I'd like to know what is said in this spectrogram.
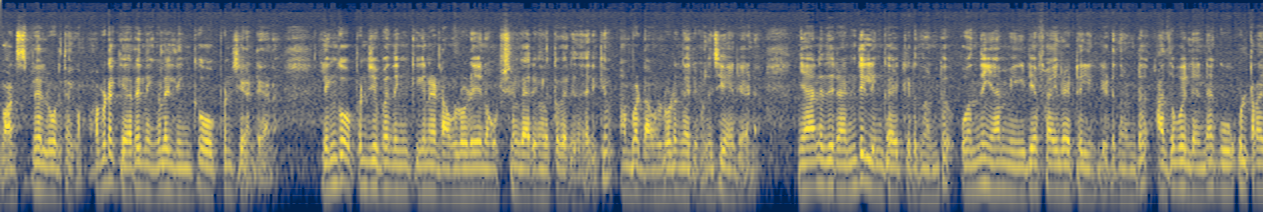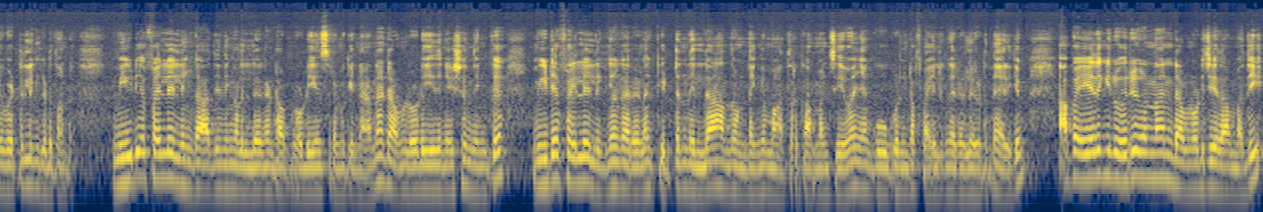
വാട്സപ്പിൽ കൊടുത്തേക്കാം. അവിടെ കയറി നിങ്ങൾ ലിങ്ക് ഓപ്പൺ ചെയ്യേണ്ടതാണ്. ലിങ്ക് ഓപ്പൺ ചെയ്യുമ്പോൾ നിങ്ങൾക്ക് ഇങ്ങനെ ഡൗൺലോഡ് ചെയ്യാൻ ഓപ്ഷൻ കാര്യങ്ങളൊക്കെ വരുന്നതായിരിക്കും. അപ്പോൾ ഡൗൺലോഡും കാര്യങ്ങളും ചെയ്യേണ്ടതാണ്. ഞാനിത് രണ്ട് ലിങ്കായിട്ട് ഇടുന്നുണ്ട്. ഒന്ന് ഞാൻ മീഡിയ ഫയലായിട്ട് ലിങ്ക് ഇടുന്നുണ്ട്. അതുപോലെ തന്നെ ഗൂഗിൾ ഡ്രൈവായിട്ട് ലിങ്ക് ഇടുന്നുണ്ട്. മീഡിയ ഫയലിലെ ലിങ്ക് ആദ്യം നിങ്ങൾ എല്ലാവരും ഡൗൺലോഡ് ചെയ്യാൻ ശ്രമിക്കുന്നതാണ്. ഡൗൺലോഡ് ചെയ്തതിന് ശേഷം നിങ്ങൾക്ക് മീഡിയ ഫയലിലെ ലിങ്കും കാര്യങ്ങളും കിട്ടുന്നില്ല എന്നുണ്ടെങ്കിൽ മാത്രം കമന്റ് ചെയ്യുക. ഞാൻ ഗൂഗിളിന്റെ ഫയലും കാര്യങ്ങളും ഇടുന്നതായിരിക്കും. അപ്പോൾ ഏതെങ്കിലും ഒരു എണ്ണം ഡൗൺലോഡ് ചെയ്താൽ മതി.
